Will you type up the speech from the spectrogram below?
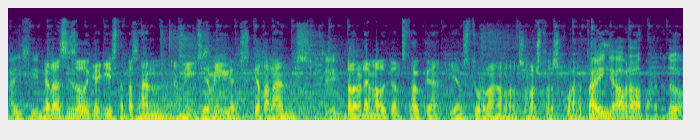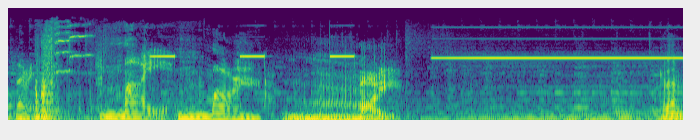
Ai, sí. Gràcies al que aquí està passant, amics i amigues catalans, Sí. rebrem el que ens toca i ens tornaran als nostres quarts. Va, vinga, obre la porta, tu. Anem-hi. Mai. Caram.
